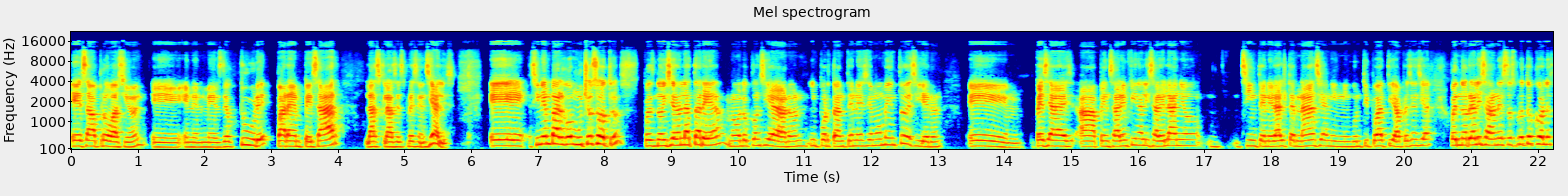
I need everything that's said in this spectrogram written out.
esa aprobación en el mes de octubre para empezar las clases presenciales. Sin embargo, muchos otros, pues no hicieron la tarea, no lo consideraron importante en ese momento, decidieron, eh, pese a, pensar en finalizar el año sin tener alternancia ni ningún tipo de actividad presencial, pues no realizaron estos protocolos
